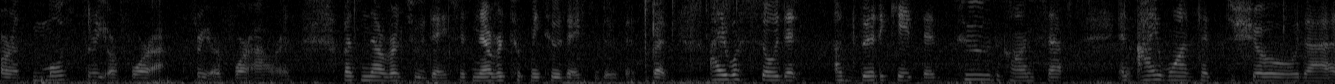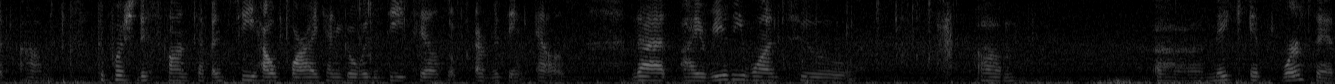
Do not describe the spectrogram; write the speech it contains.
or at most three or four three or four hours, but never two days. It never took me two days to do this, but I was so that uh, dedicated to the concept, and I wanted to show that. Um, to push this concept and see how far I can go with the details of everything else that I really want to um, uh, make it worth it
